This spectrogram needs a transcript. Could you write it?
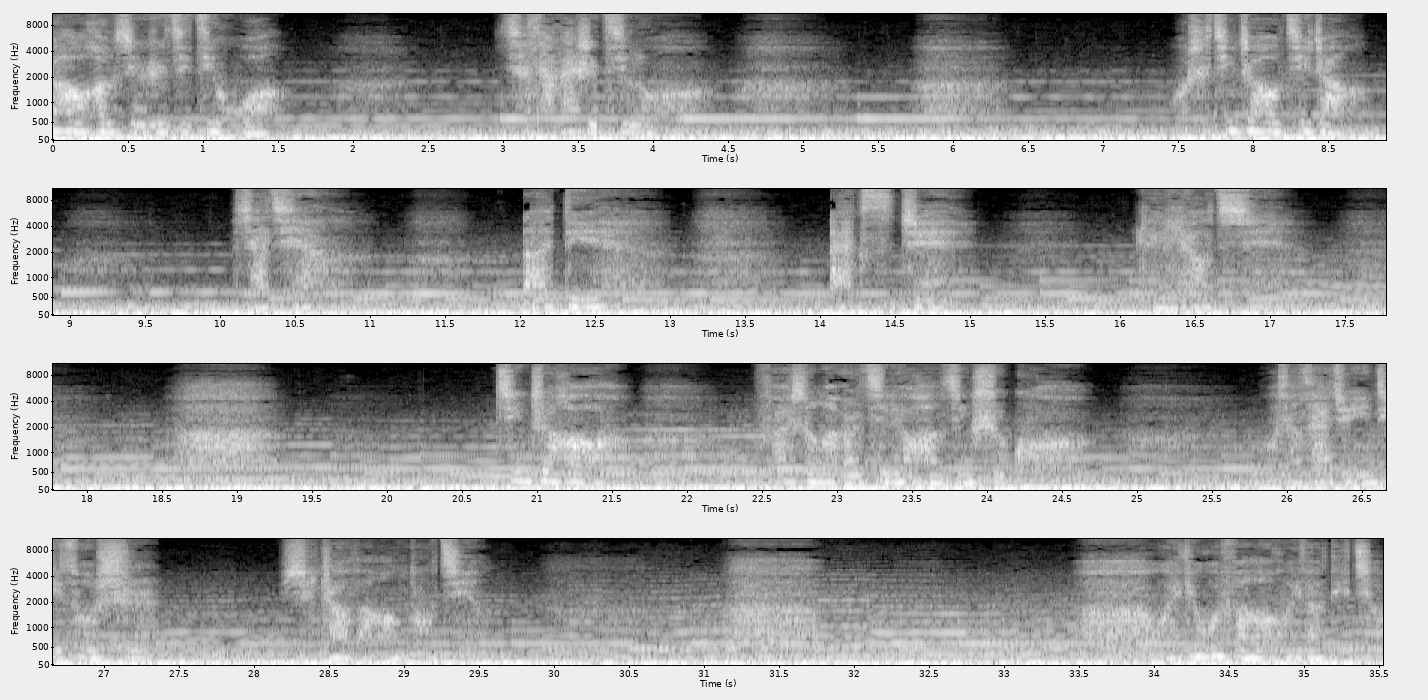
航行日记激活，现在开始记录。我是金志浩机长，下潜，ID XG 零六七。金志浩发生了 R 七六航行事故，我将采取应急措施，寻找返航途径。又会反而回到地球。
